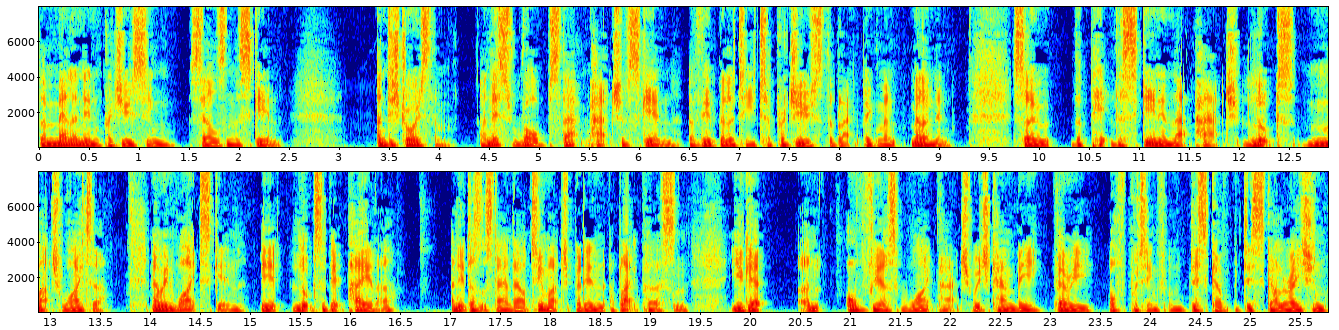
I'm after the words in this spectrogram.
the melanin producing cells in the skin and destroys them. And this robs that patch of skin of the ability to produce the black pigment melanin. So the pit, the skin in that patch looks much whiter. Now in white skin, it looks a bit paler and it doesn't stand out too much. But in a black person, you get an obvious white patch, which can be very off-putting from discoloration,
